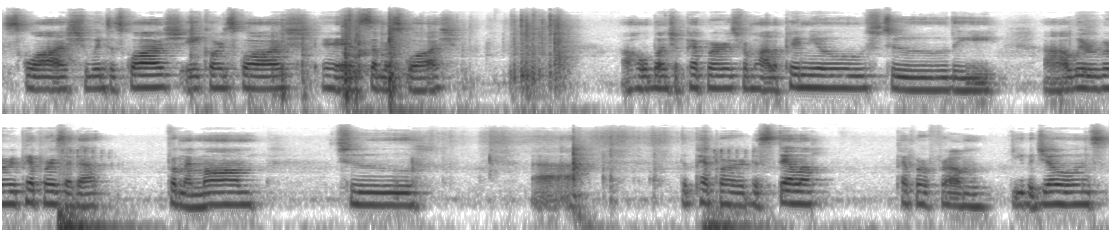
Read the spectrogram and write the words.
squash, winter squash, acorn squash, and summer squash. A whole bunch of peppers from jalapenos to the uh, wiri wiri peppers I got from my mom to uh, the pepper, the Stella pepper from Diva Jones,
